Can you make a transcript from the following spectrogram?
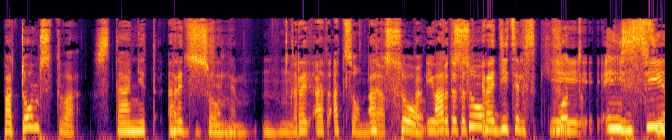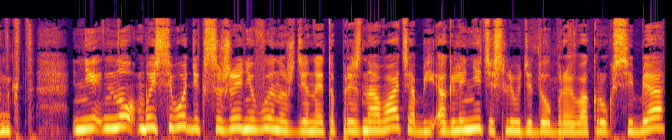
потомство, станет отцом. Угу. Отцом, да. Отцом. И отцом, вот этот родительский вот инстинкт. Не, но мы сегодня, к сожалению, вынуждены это признавать. Оглянитесь, люди добрые, вокруг себя,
